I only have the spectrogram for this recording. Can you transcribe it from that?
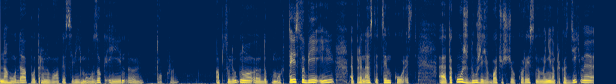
нагода потренувати свій мозок і е, так абсолютно е, допомогти собі і е, принести цим користь. Е, Також дуже я бачу, що корисно мені, наприклад, з дітьми.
